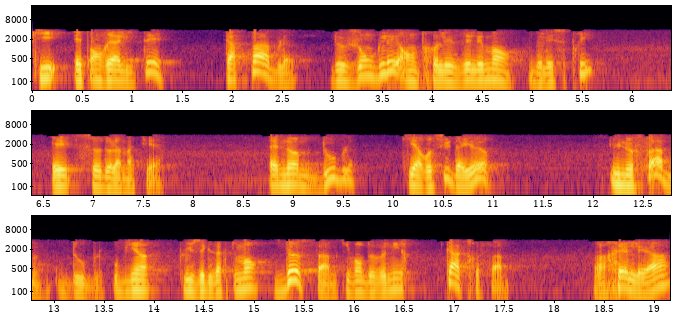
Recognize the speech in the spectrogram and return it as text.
qui est en réalité capable de jongler entre les éléments de l'esprit et ceux de la matière. Un homme double qui a reçu d'ailleurs une femme double, ou bien plus exactement deux femmes qui vont devenir quatre femmes. Rachel,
